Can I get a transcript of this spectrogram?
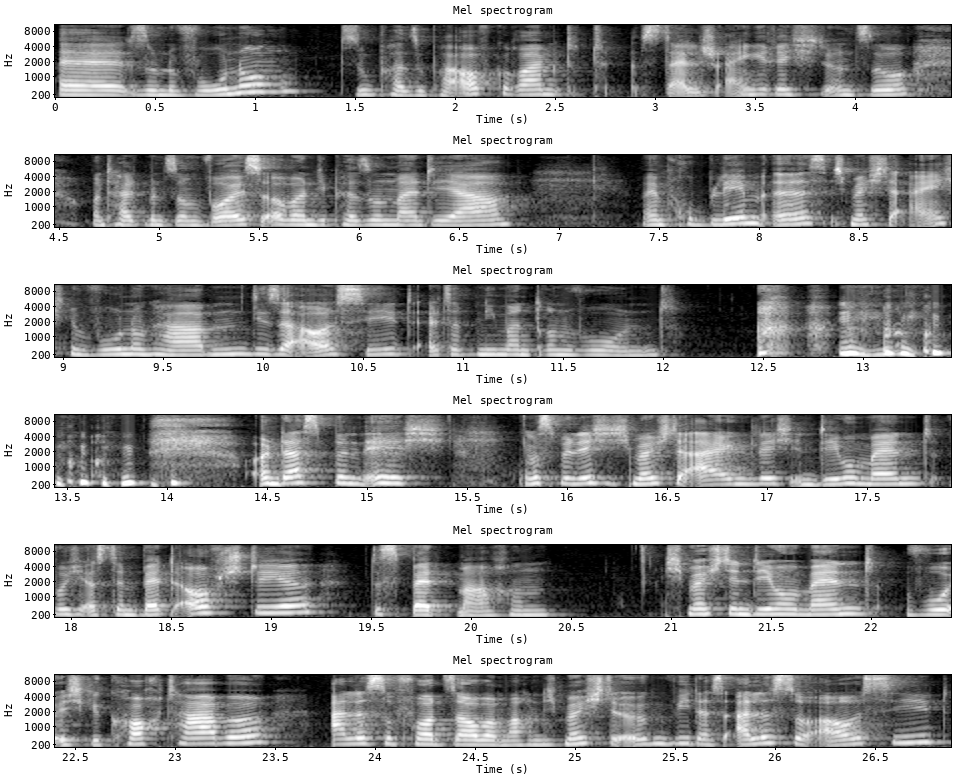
äh, so eine Wohnung, super, super aufgeräumt, stylisch eingerichtet und so. Und halt mit so einem Voice-Over und die Person meinte, ja, mein Problem ist, ich möchte eigentlich eine Wohnung haben, die so aussieht, als ob niemand drin wohnt. und das bin ich. Das bin ich. Ich möchte eigentlich in dem Moment, wo ich aus dem Bett aufstehe, das Bett machen. Ich möchte in dem Moment, wo ich gekocht habe, alles sofort sauber machen. Ich möchte irgendwie, dass alles so aussieht,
